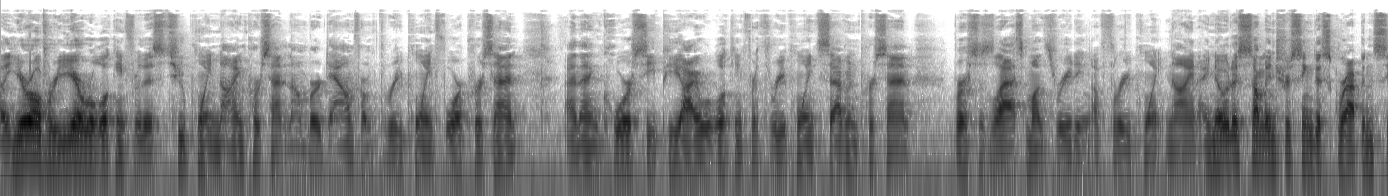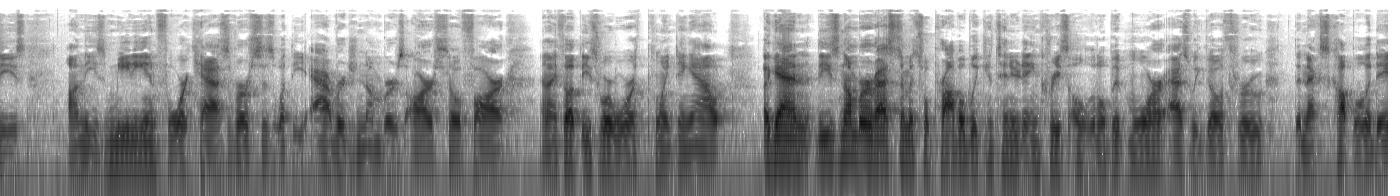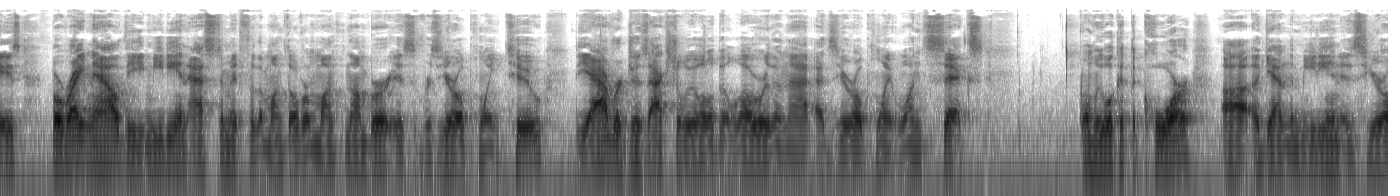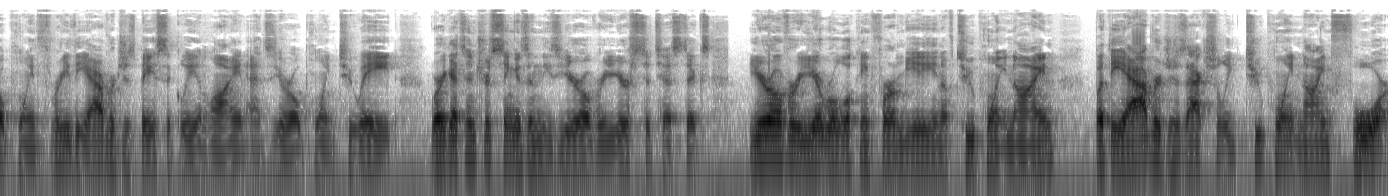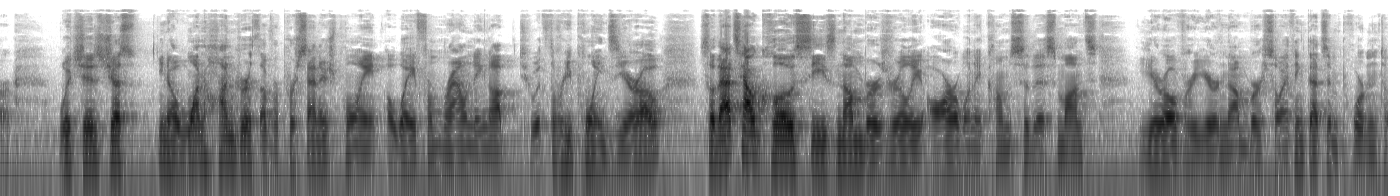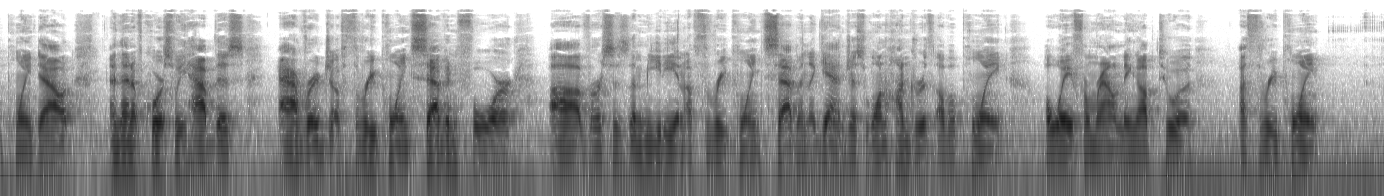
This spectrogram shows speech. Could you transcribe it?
uh year over year, we're looking for this 2.9% number down from 3.4%. And then core CPI, we're looking for 3.7% versus last month's reading of 3.9. I noticed some interesting discrepancies on these median forecasts versus what the average numbers are so far. And I thought these were worth pointing out. Again, these number of estimates will probably continue to increase a little bit more as we go through the next couple of days. But right now, the median estimate for the month over month number is for 0.2. The average is actually a little bit lower than that at 0.16. When we look at the core, uh, again, the median is 0.3. The average is basically in line at 0.28. Where it gets interesting is in these year over year statistics. Year over year, we're looking for a median of 2.9, but the average is actually 2.94, which is just you know one hundredth of a percentage point away from rounding up to a 3.0. So that's how close these numbers really are when it comes to this month's year over year number. So I think that's important to point out. And then of course we have this average of 3.74 uh, versus the median of 3.7. Again, just one hundredth of a point away from rounding up to a, a 3.8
